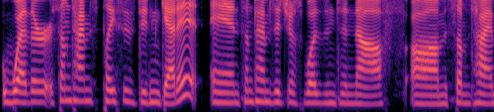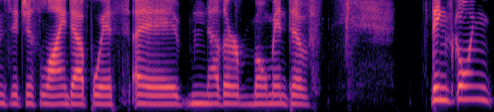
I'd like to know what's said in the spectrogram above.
whether sometimes places didn't get it and sometimes it just wasn't enough um, sometimes it just lined up with a, another moment of things going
